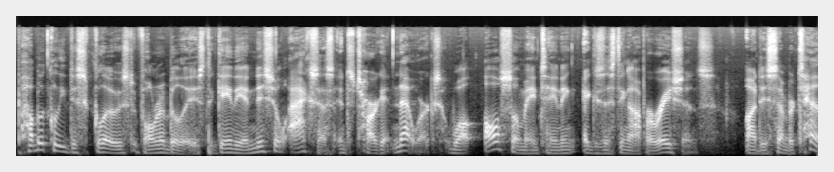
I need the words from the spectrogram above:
publicly disclosed vulnerabilities to gain the initial access into target networks while also maintaining existing operations. On December 10,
